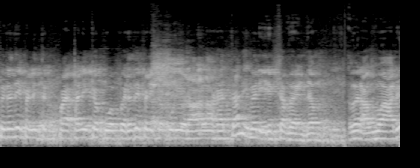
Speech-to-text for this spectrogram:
பிரதிபலித்து ப- பலிக்க பிரதிபலிக்கக்கூடிய ஒரு ஆளாகத்தான் இவர் இருக்க வேண்டும். இவர் அவ்வாறு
